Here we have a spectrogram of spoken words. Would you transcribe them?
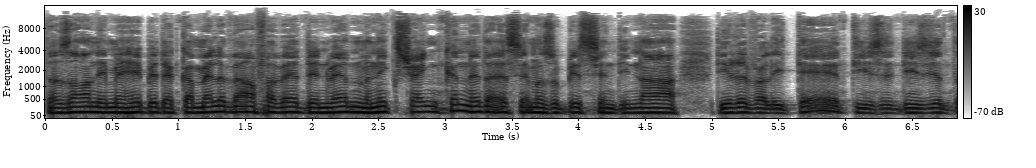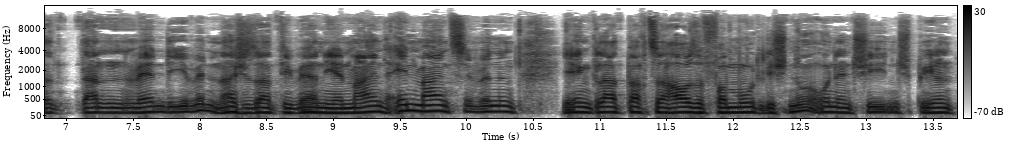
Da sagen die mir, hey, der Kamellewerfer, den werden wir nichts schenken. Ne? Da ist immer so ein bisschen die nah, die Rivalität, diese, diese, dann werden die gewinnen. Ich gesagt, die werden hier in Mainz, in Mainz gewinnen, hier in Gladbach zu Hause vermutlich nur unentschieden spielen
